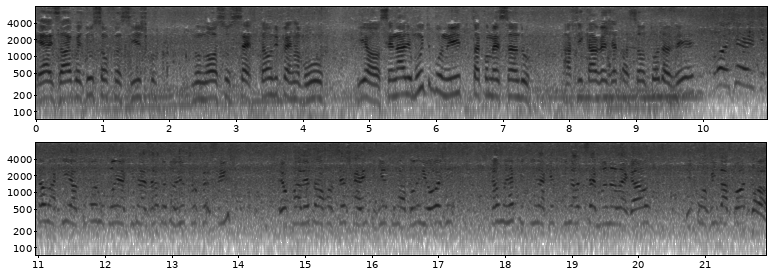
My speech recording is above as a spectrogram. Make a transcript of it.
é as águas do São Francisco no nosso sertão de Pernambuco. E ó, cenário muito bonito, está começando a ficar a vegetação toda verde. Oi gente, estamos aqui, ó, tomando banho aqui nas águas do Rio São Francisco. Eu falei para vocês que a gente vinha tomar banho e hoje estamos repetindo aquele final de semana legal e convido a todos, ó,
